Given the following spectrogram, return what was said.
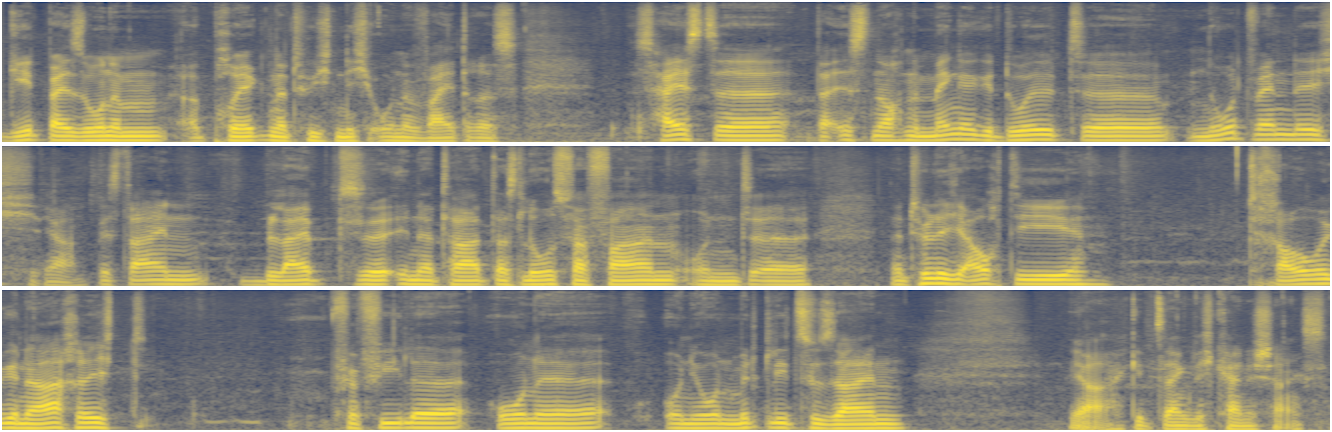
Geht bei so einem äh, Projekt natürlich nicht ohne weiteres. Das heißt, äh, da ist noch eine Menge Geduld notwendig. Ja, bis dahin bleibt in der Tat das Losverfahren und natürlich auch die traurige Nachricht, für viele, ohne Union Mitglied zu sein, ja, gibt es eigentlich keine Chance.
